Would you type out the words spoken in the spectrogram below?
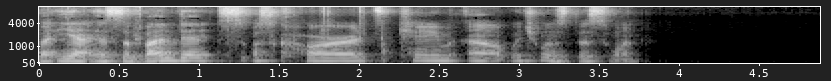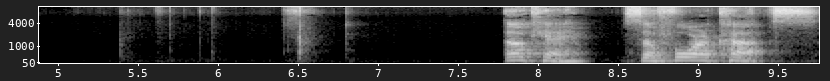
But yeah, it's abundance. What cards came out? Which one's this one? Okay, so Four Cups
